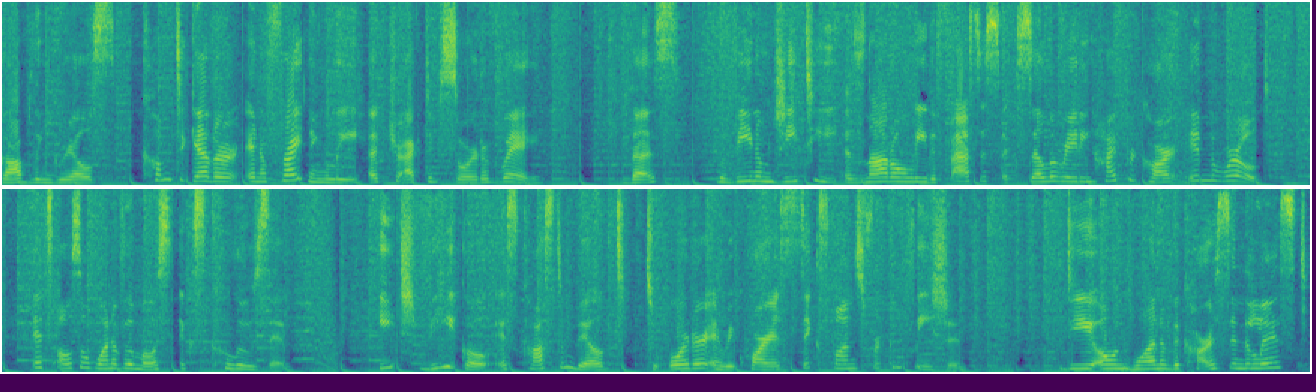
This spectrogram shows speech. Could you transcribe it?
goblin grills come together in a frighteningly attractive sort of way. Thus, the Venom GT is not only the fastest accelerating hypercar in the world, it's also one of the most exclusive. Each vehicle is custom built to order and requires 6 months for completion. Do you own one of the cars in the list?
